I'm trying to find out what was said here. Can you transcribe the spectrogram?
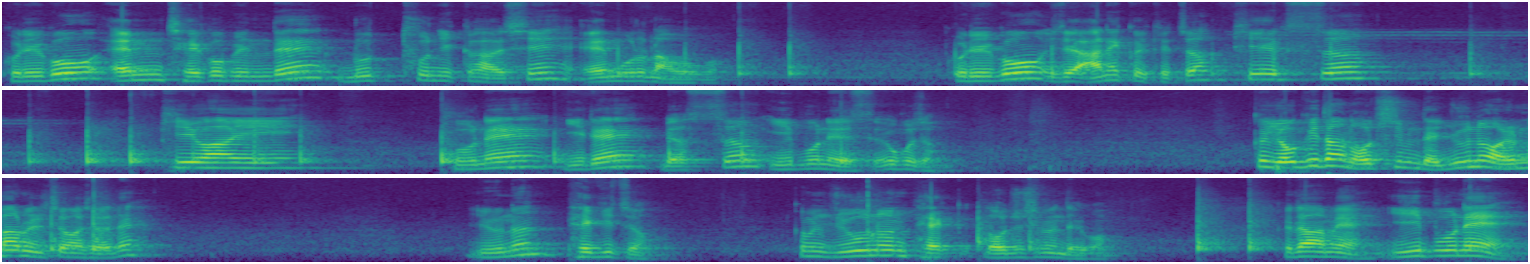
그리고 m 제곱인데 루트니까 다시 m으로 나오고. 그리고 이제 안에 거 있겠죠? px py 분의 1의 몇 승? 2분의 1승. 요거죠. 그럼 여기다 넣어주시면 돼. u는 얼마로 일정하셔야 돼? u는 100이죠. 그럼 u는 100 넣어주시면 되고. 그 다음에 2분의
